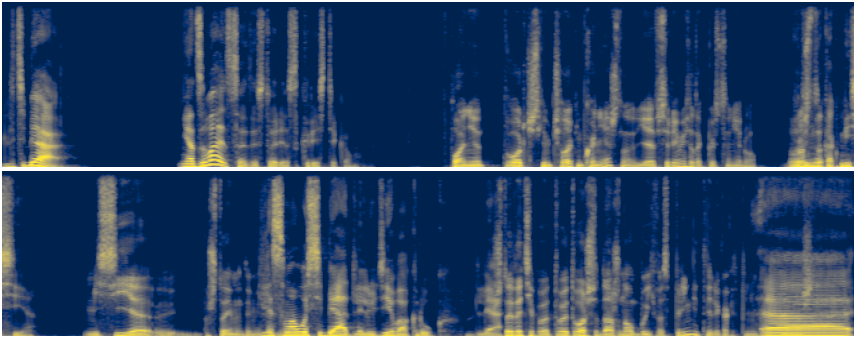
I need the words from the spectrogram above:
для тебя не отзывается эта история с крестиком? В плане творческим человеком, конечно, я все время себя так позиционировал. Ну, вот Просто- именно как мессия. Мессия, э, что именно ты имеешь Для самого себя, для людей вокруг. Для... Что это, типа, твое творчество должно быть воспринято, или как ты понимаешь? А,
